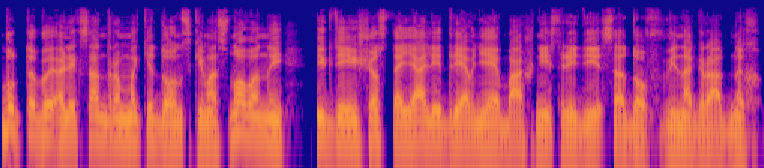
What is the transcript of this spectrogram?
будто бы Александром Македонским основанный и где еще стояли древние башни среди садов виноградных.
